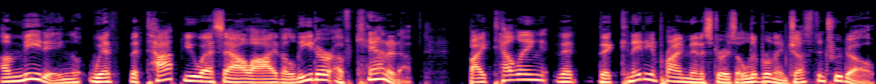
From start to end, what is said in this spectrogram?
a meeting with the top U.S. ally, the leader of Canada, by telling that the Canadian Prime Minister is a liberal named Justin Trudeau.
